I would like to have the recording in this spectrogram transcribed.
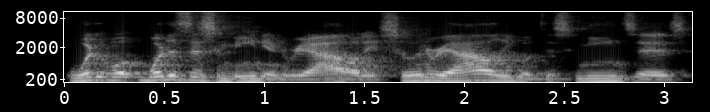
what, what, what does this mean in reality? So in reality, what this means is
